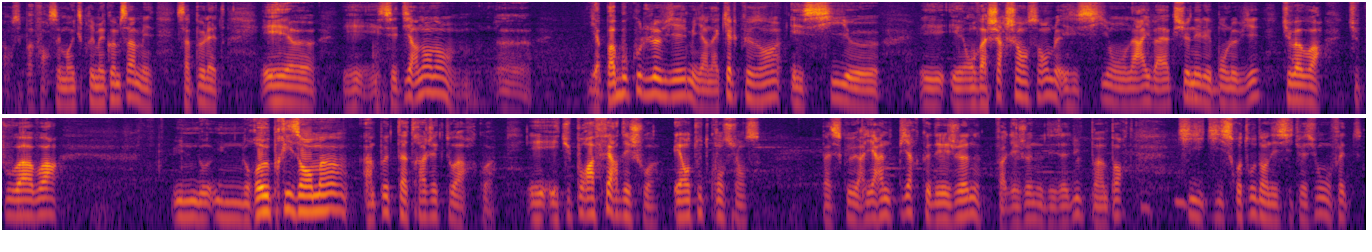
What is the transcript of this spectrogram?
Alors c'est pas forcément exprimé comme ça, mais ça peut l'être. Et, euh, c'est dire non, non, il n'y a pas beaucoup de leviers, mais il y en a quelques-uns, et si et, on va chercher ensemble, et si on arrive à actionner les bons leviers, tu vas voir, tu pourras avoir une, une reprise en main un peu de ta trajectoire, quoi et, tu pourras faire des choix, et en toute conscience. Parce qu'il n'y a rien de pire que des jeunes, enfin des jeunes ou des adultes, peu importe, qui, se retrouvent dans des situations où, en fait,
